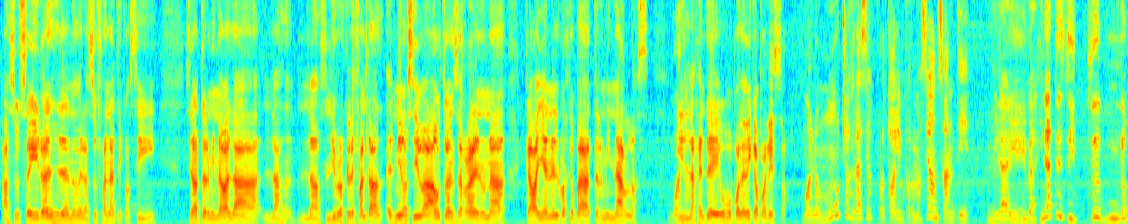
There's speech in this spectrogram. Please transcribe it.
a sus seguidores de la novela, a sus fanáticos, si, si no terminaba la, la- los libros que le faltaban, él mismo se iba a autoencerrar en una cabaña en el bosque para terminarlos. Bueno. Y la gente hubo polémica por eso. Bueno, muchas gracias por toda la información, Santi. Mirá, y imagínate si no,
